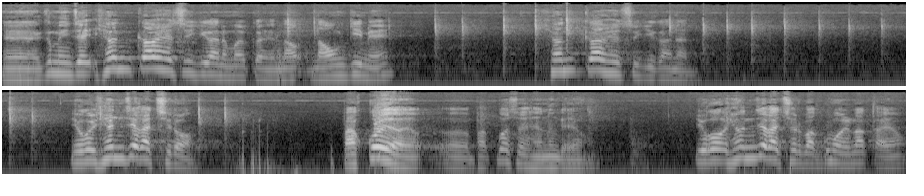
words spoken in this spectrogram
예, 그러면 이제 현가 회수 기간은 뭘까요? 나, 나온 김에 현가 회수 기간은 이걸 현재 가치로 바꿔요. 어, 바꿔서 하는 거예요. 이거 현재 가치로 바꾸면 얼마일까요?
